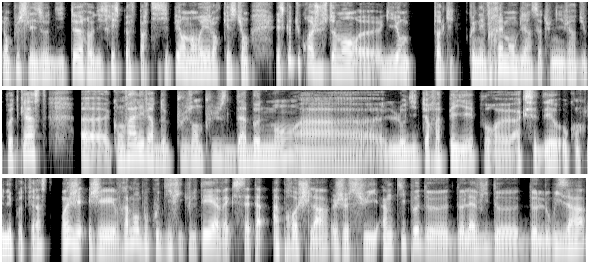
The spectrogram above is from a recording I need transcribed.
Et en plus, les auditeurs et auditrices peuvent participer en envoyer leurs questions. Est-ce que tu crois justement, euh, Guillaume, toi qui connais vraiment bien cet univers du podcast, euh, qu'on va aller vers de plus en plus d'abonnements. à- L'auditeur va payer pour euh, accéder au contenu des podcasts. Moi, j'ai- vraiment beaucoup de difficultés avec cette approche-là. Je suis un petit peu de, de l'avis de, de Louisa.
